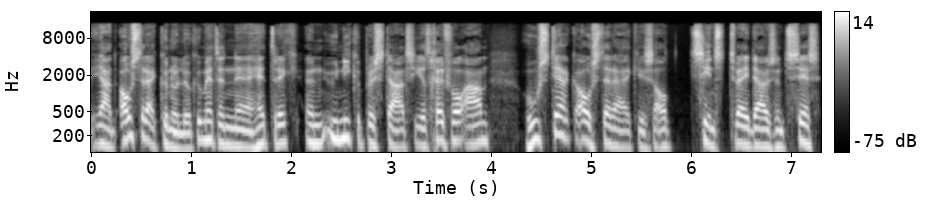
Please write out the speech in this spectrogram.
ja, Oostenrijk kunnen lukken met een uh, hattrick. Een unieke prestatie. Het geeft wel aan hoe sterk Oostenrijk is. Al sinds 2006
